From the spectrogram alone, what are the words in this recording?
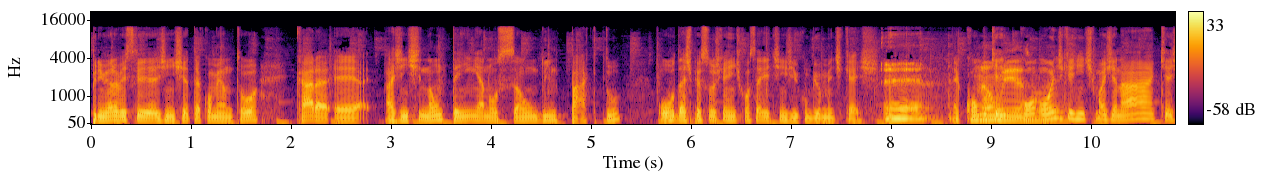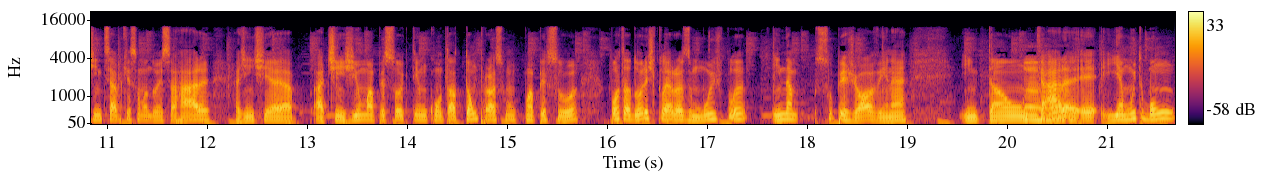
primeira vez que a gente até comentou, cara, é, a gente não tem a noção do impacto ou das pessoas que a gente consegue atingir com o Biomedcast. É, É como que mesmo, co- onde que a gente imaginar que a gente sabe que essa é uma doença rara, a gente é atingir uma pessoa que tem um contato tão próximo com uma pessoa portadora de esclerose múltipla, ainda super jovem, né? Então, Aham. cara, é- e é muito bom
